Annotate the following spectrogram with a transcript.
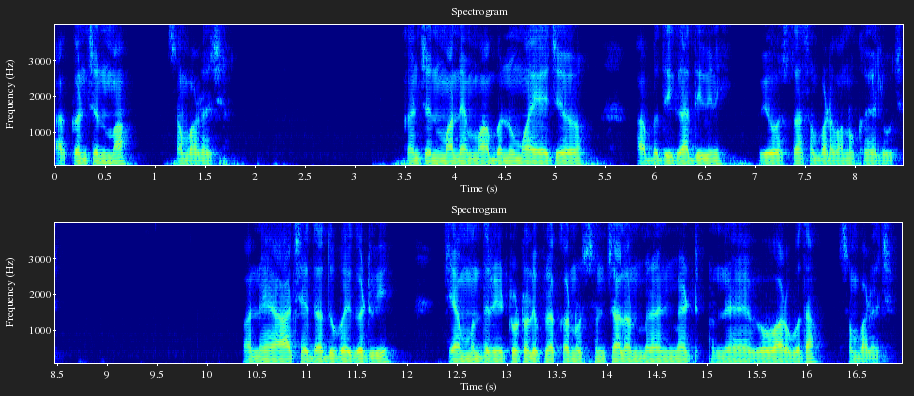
આ કંચનમાં સંભાળે છે. કંચનમાં ને મા બનુમાએ જ આ બધી ગાદીની વ્યવસ્થા સંભાળવાનું કહેલું છે. અને આ છે દાદુભાઈ ગઢવી, જે આ મંદિરની ટોટલી પ્રકારનું સંચાલન, મેનેજમેન્ટ અને વ્યવહારો બધા સંભાળે છે.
